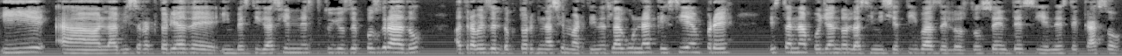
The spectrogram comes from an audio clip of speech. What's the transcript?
y a la Vicerrectoría de Investigación y Estudios de Posgrado a través del doctor Ignacio Martínez Laguna, que siempre están apoyando las iniciativas de los docentes y en este caso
